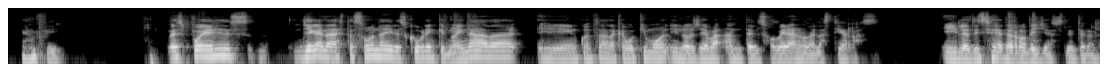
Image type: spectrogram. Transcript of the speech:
en fin. Después llegan a esta zona y descubren que no hay nada, y encuentran a Kabukimon y los lleva ante el soberano de las tierras. Y les dice de rodillas, literal.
